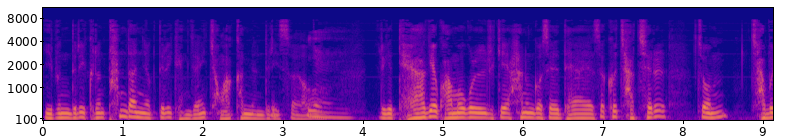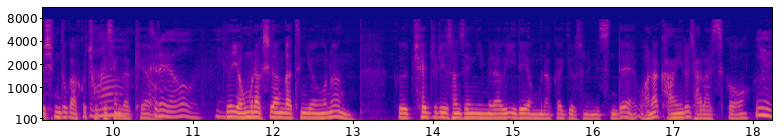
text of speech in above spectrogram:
이분들이 그런 판단력들이 굉장히 정확한 면들이 있어요. 예. 이렇게 대학의 과목을 이렇게 하는 것에 대해서 그 자체를 좀 자부심도 갖고 좋게 아, 생각해요. 그래요. 예. 영문학 시간 같은 경우는 그 최주리 선생님이라고 이대 영문학과 교수님이 있는데 워낙 강의를 잘 하시고 예.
